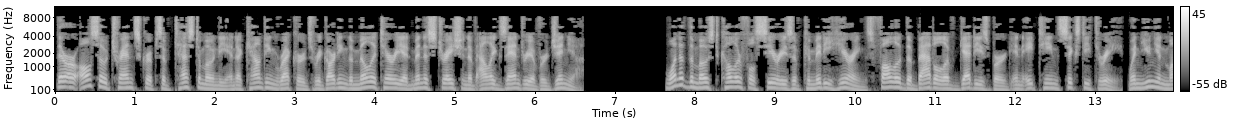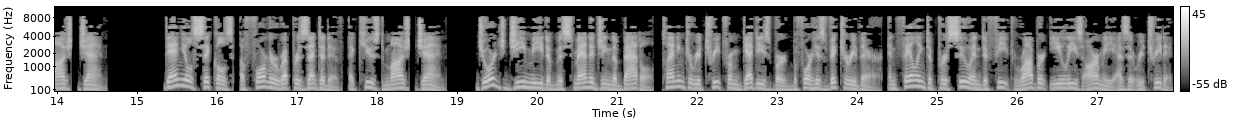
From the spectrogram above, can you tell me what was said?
There are also transcripts of testimony and accounting records regarding the military administration of Alexandria, Virginia. One of the most colorful series of committee hearings followed the Battle of Gettysburg in 1863, when Union Maj. Gen. Daniel Sickles, a former representative, accused Maj. Gen. George G. Meade of mismanaging the battle, planning to retreat from Gettysburg before his victory there, and failing to pursue and defeat Robert E. Lee's army as it retreated.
